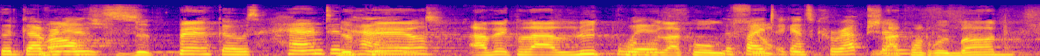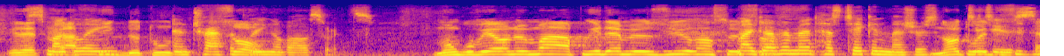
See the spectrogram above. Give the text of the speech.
Good governance de paix, goes hand in de hand avec la lutte contre with la the fight against corruption, la contrebande et les trafics de smuggling, toutes and trafficking sortes. of all sorts. Mon gouvernement a pris des mesures en ce My sens. government has taken measures Notre to do so.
